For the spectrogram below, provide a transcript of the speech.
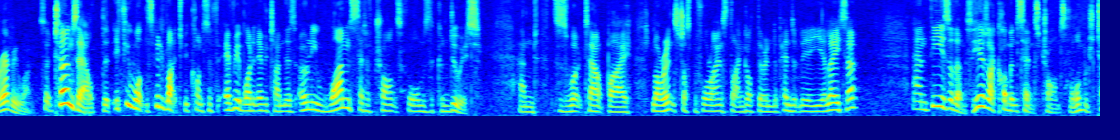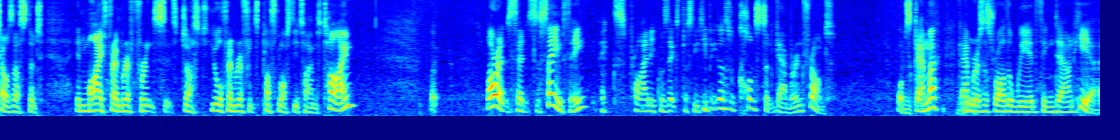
for everyone. So it turns out that if you want the speed of light to be constant for everybody at every time, there's only one set of transforms that can do it. And this is worked out by Lorentz just before Einstein got there independently a year later. And these are them. So here's our common sense transform, which tells us that in my frame reference, it's just your frame reference plus velocity times time. But Lorentz said it's the same thing, x prime equals x plus vt, but you've got a constant gamma in front. What's mm. gamma? Gamma is this rather weird thing down here.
